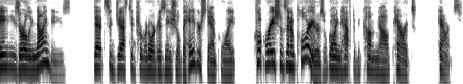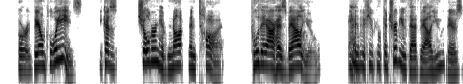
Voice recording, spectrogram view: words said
80s, early 90s that suggested, from an organizational behavior standpoint, corporations and employers are going to have to become now parent parents for their employees because children have not been taught who they are has value. And if you can contribute that value, there's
